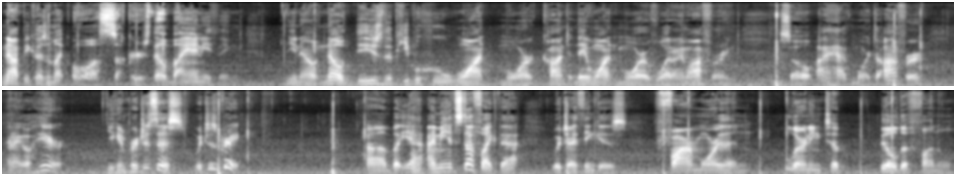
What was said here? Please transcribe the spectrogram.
not because I'm like, oh, suckers, they'll buy anything. You know, no, these are the people who want more content. They want more of what I'm offering. So I have more to offer. And I go, here, you can purchase this, which is great. Uh, but yeah, I mean, it's stuff like that, which I think is far more than learning to build a funnel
